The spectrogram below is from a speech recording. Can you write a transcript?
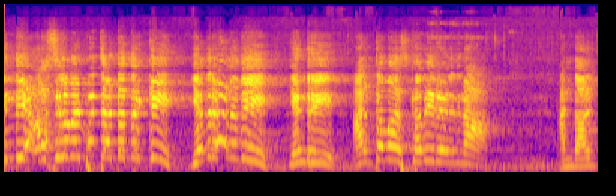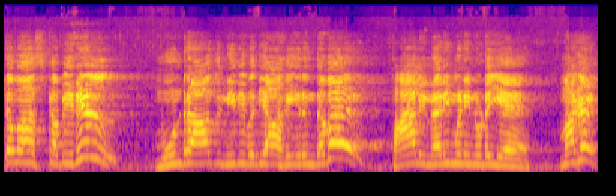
இந்திய அரசியலமைப்பு சட்டத்திற்கு எதிரானது என்று அல்டமாஸ் கபீர் எழுதினார். அந்த அல்டமாஸ் கபீரில் மூன்றாவது நீதிபதியாக இருந்தவர் பாலி நரிமணினுடைய மகன்.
